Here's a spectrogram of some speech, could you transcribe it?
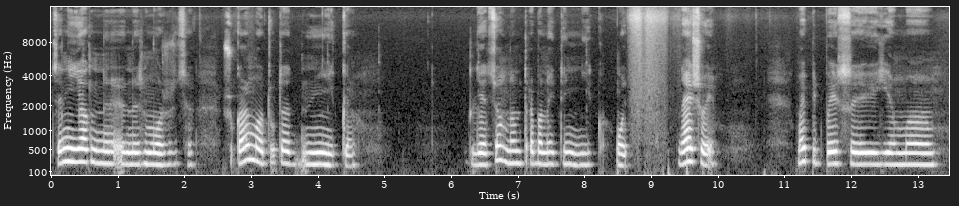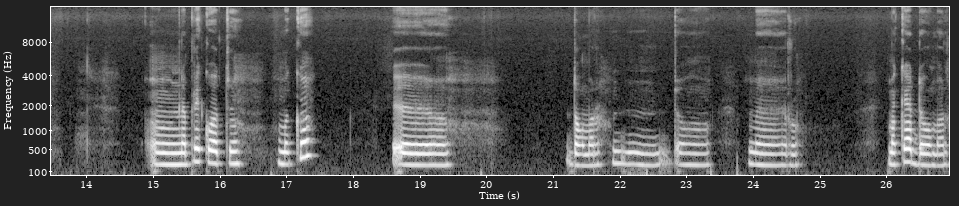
це ніяк не, не зможеться. Шукаємо тут ніки. Для цього нам треба знайти нік. Ось, знайшли. Ми підписуємо, наприклад, МК е, Домер. Домер. МК Домер.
